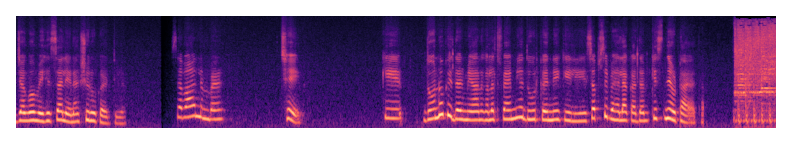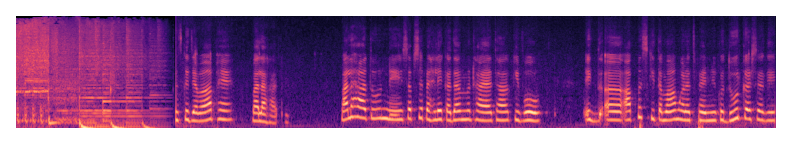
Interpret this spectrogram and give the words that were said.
जंगों में हिस्सा लेना शुरू कर दिया। सवाल नंबर छः कि दोनों के दरमियान गलत फहमियाँ दूर करने के लिए सबसे पहला कदम किसने उठाया था? इसका जवाब है बाला खातून बाला खातून ने सबसे पहले कदम उठाया था कि वो एक आपस की तमाम गलत फहमियों को दूर कर सके।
